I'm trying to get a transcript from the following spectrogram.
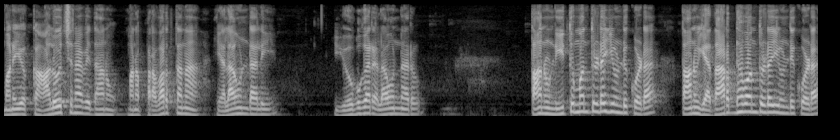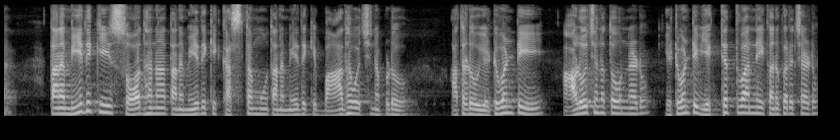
మన యొక్క ఆలోచన విధానం మన ప్రవర్తన ఎలా ఉండాలి? యోబు గారు ఎలా ఉన్నారు? తాను నీతిమంతుడై ఉండి కూడా తాను యథార్థవంతుడై ఉండి కూడా తన మీదికి శోధన తన మీదికి కష్టము తన మీదికి బాధ వచ్చినప్పుడు అతడు ఎటువంటి ఆలోచనతో ఉన్నాడు? ఎటువంటి వ్యక్తిత్వాన్ని కనుపరిచాడు?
